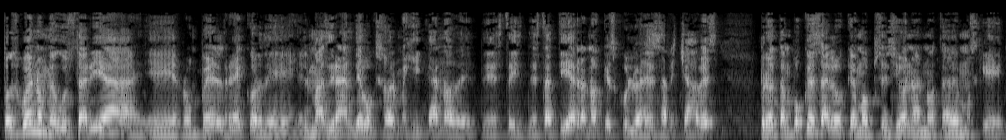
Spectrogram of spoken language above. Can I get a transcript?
Pues bueno, me gustaría eh, romper el récord de el más grande boxeador mexicano de, este, de esta tierra, ¿no? Que es Julio César Chávez, pero tampoco es algo que me obsesiona, ¿no? Sabemos que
